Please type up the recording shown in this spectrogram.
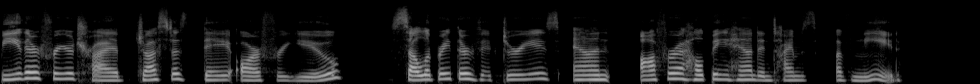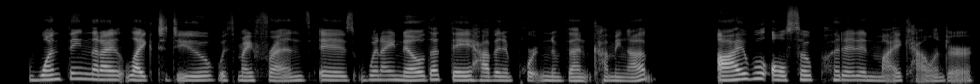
Be there for your tribe just as they are for you. Celebrate their victories and offer a helping hand in times of need one thing that I like to do with my friends is when I know that they have an important event coming up, I will also put it in my calendar.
